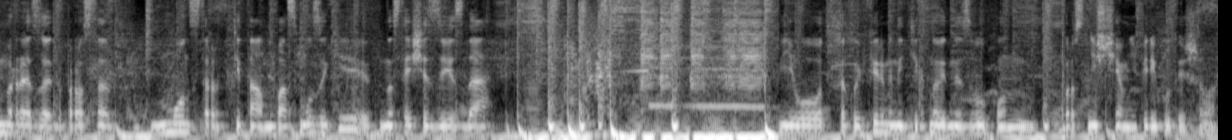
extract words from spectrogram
Мрезо это просто монстр, титан бас-музыки, настоящая звезда. Его вот такой фирменный техноидный звук, он просто ни с чем не перепутаешь его.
